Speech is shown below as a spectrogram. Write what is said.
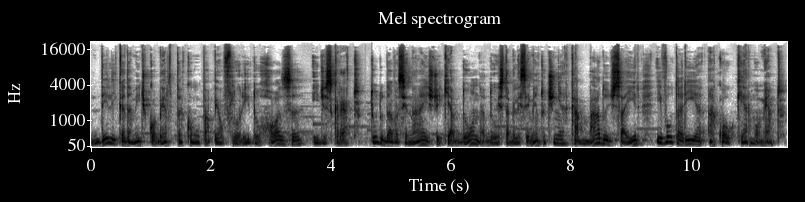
delicadamente coberta com o papel florido rosa e discreto. Tudo dava sinais de que a dona do estabelecimento tinha acabado de sair e voltaria a qualquer momento.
